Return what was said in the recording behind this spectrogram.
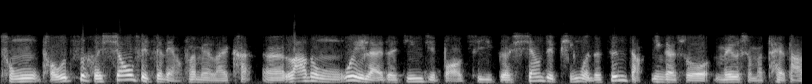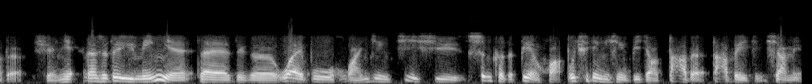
从投资和消费这两方面来看，呃，拉动未来的经济保持一个相对平稳的增长，应该说没有什么太大的悬念。但是对于明年，在这个外部环境继续深刻的变化、不确定性比较大的大背景下面。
